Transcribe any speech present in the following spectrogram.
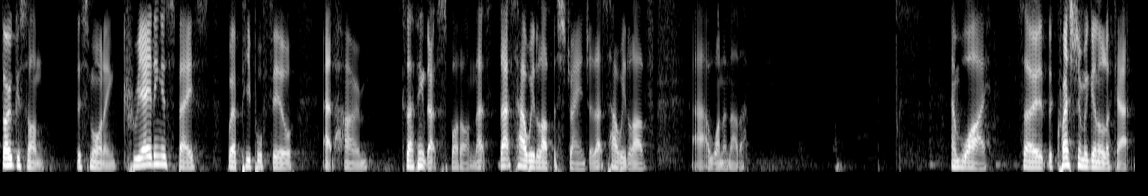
focus on this morning creating a space where people feel at home. Because I think that's spot on. That's, that's how we love the stranger, that's how we love uh, one another and why. So, the question we're going to look at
